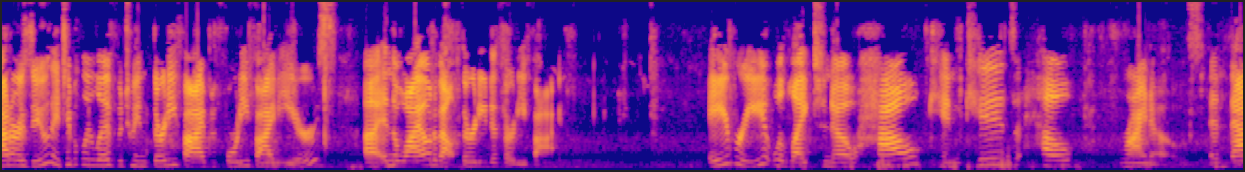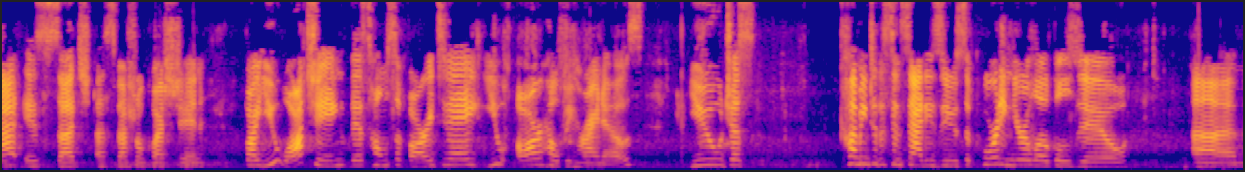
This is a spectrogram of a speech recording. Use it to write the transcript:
at our zoo, they typically live between 35 to 45 years. Uh, in the wild, about 30 to 35. Avery would like to know how can kids help rhinos? And that is such a special question. By you watching this home safari today, you are helping rhinos. You just coming to the Cincinnati Zoo, supporting your local zoo, um,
